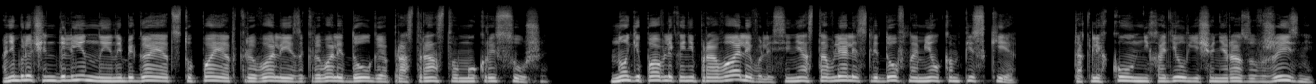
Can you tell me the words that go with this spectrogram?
Они были очень длинные, набегая и отступая, открывали и закрывали долгое пространство мокрой суши. Ноги Павлика не проваливались и не оставляли следов на мелком песке. Так легко он не ходил еще ни разу в жизни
